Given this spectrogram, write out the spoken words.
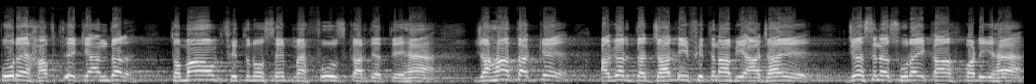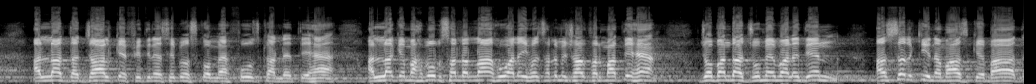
پورے ہفتے کے اندر تمام فتنوں سے محفوظ کر دیتے ہیں۔ جہاں تک کہ اگر دجالی فتنہ بھی آ جائے جس نے سورہ کاف پڑھی ہے، اللہ دجال کے فتنے سے بھی اس کو محفوظ کر لیتے ہیں۔ اللہ کے محبوب صلی اللہ علیہ وسلم شاہ فرماتے ہیں، جو بندہ جمعے والے دن عصر کی نماز کے بعد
